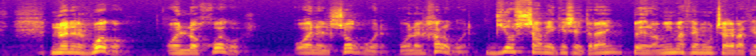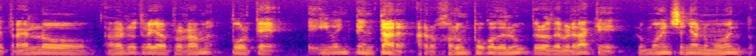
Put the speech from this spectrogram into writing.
no en el juego o en los juegos o en el software o en el hardware. Dios sabe qué se traen, pero a mí me hace mucha gracia traerlo, haberlo traído al programa porque iba a intentar arrojar un poco de luz, pero de verdad que lo hemos enseñado en un momento.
